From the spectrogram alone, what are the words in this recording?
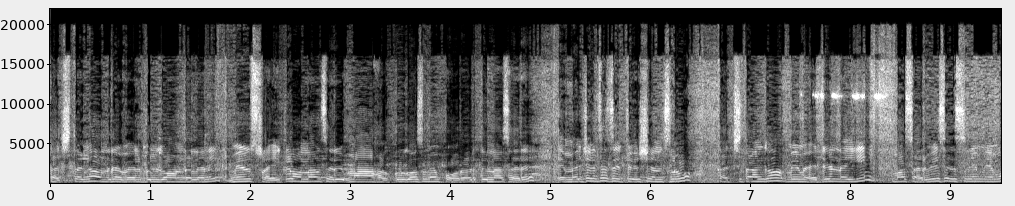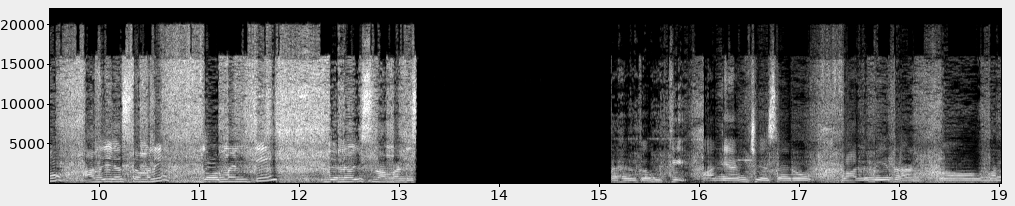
ఖచ్చితంగా అందరూ అవైలబుల్గా ఉండాలని మేము స్ట్రైక్లో ఉన్నా సరే మా హక్కుల కోసం మేము పోరాడుతున్నా సరే ఎమర్జెన్సీ సిచ్యువేషన్స్లో ఖచ్చితంగా మేము అటెండ్ అయ్యి మా సర్వీసెస్ని మేము అందజేస్తామని గవర్నమెంట్కి విన్నవిస్తున్నామండి. పహల్గామ్కి అన్యాయం చేశారో. వాళ్ళ మీద మన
